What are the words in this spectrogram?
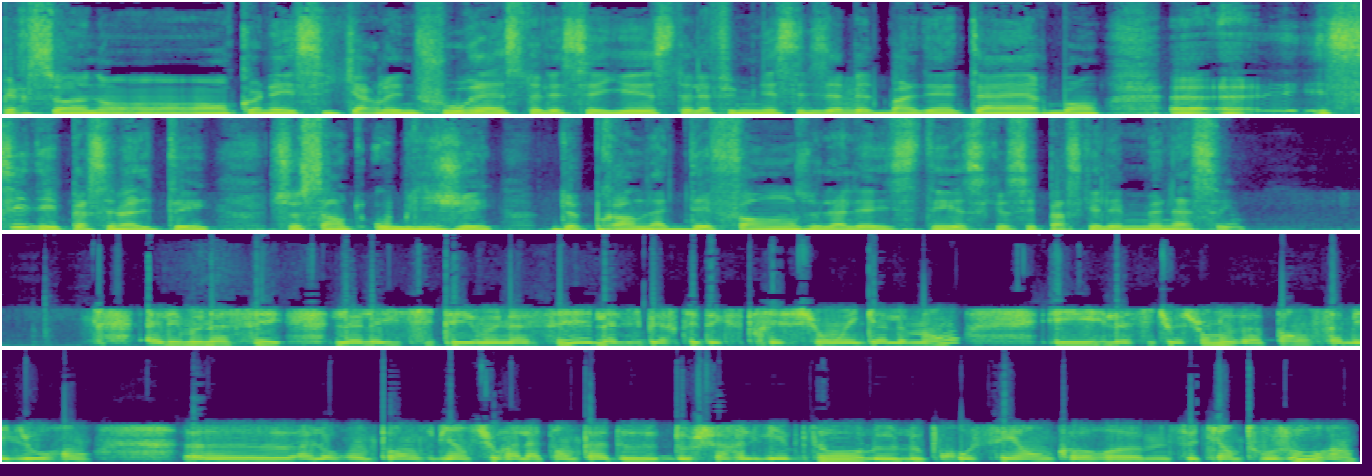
personnes. On, on, connaît ici Caroline Fourest, l'essayiste, la féministe Elisabeth mmh. Badinter. Bon, euh, euh, si des personnalités se sentent obligées de prendre la défense de la laïcité, est-ce que c'est parce qu'elle est menacée? Elle est menacée. La laïcité est menacée, la liberté d'expression également, et la situation ne va pas en s'améliorant. Euh, alors on pense bien sûr à l'attentat de, de, Charlie Hebdo, le, le procès encore euh, se tient toujours. Hein.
